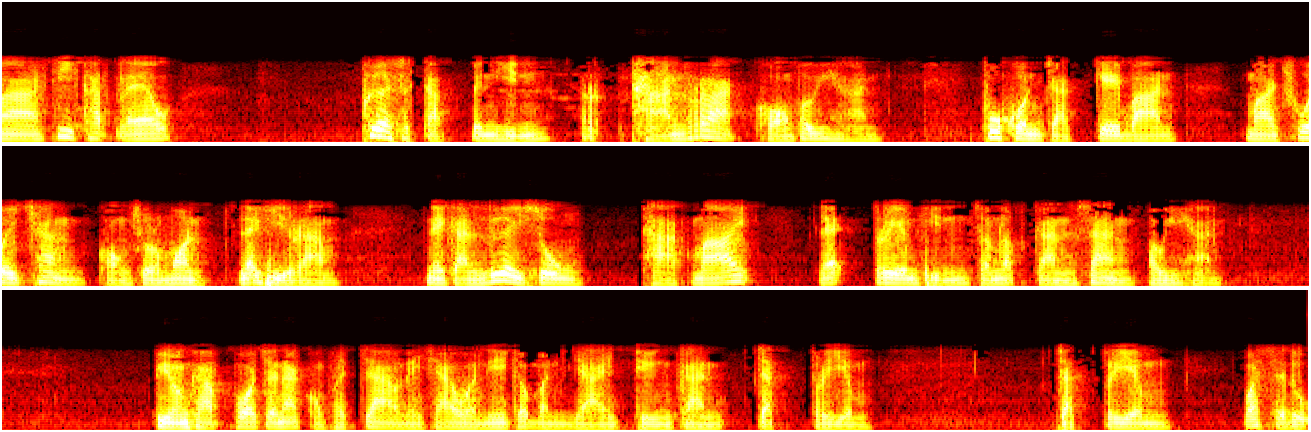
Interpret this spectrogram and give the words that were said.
มาที่คัดแล้ว เพื่อสกัดเป็นหินฐานรากของพระวิหาร ผู้คนจากเกบานมาช่วยช่างของโซโลมอนและฮีราม ในการเลื่อยซุง ถากไม้ และเตรียมหินสำหรับการสร้างพระวิหารพี่น้องครับพระเจ้าของพระเจ้าในเช้าวันนี้ก็บรรยายถึงการจัดเตรียม จัดเตรียมวัสดุ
